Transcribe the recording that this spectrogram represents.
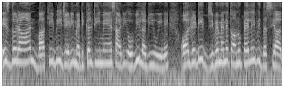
ਇਸ ਦੌਰਾਨ ਬਾਕੀ ਵੀ ਜਿਹੜੀ ਮੈਡੀਕਲ ਟੀਮ ਹੈ ਸਾਰੀ ਉਹ ਵੀ ਲੱਗੀ ਹੋਈ ਨੇ। ਆਲਰੇਡੀ ਜਿਵੇਂ ਮੈंने ਤੁਹਾਨੂੰ ਪਹਿਲੇ ਵੀ ਦੱਸਿਆ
